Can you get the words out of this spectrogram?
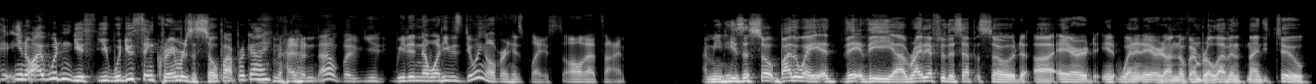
I, you know, I wouldn't. You, you would you think Kramer's a soap opera guy? I don't know, but you, we didn't know what he was doing over in his place all that time. I mean, he's a so. By the way, the the uh, right after this episode uh, aired, it, when it aired on November 11th, 92,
